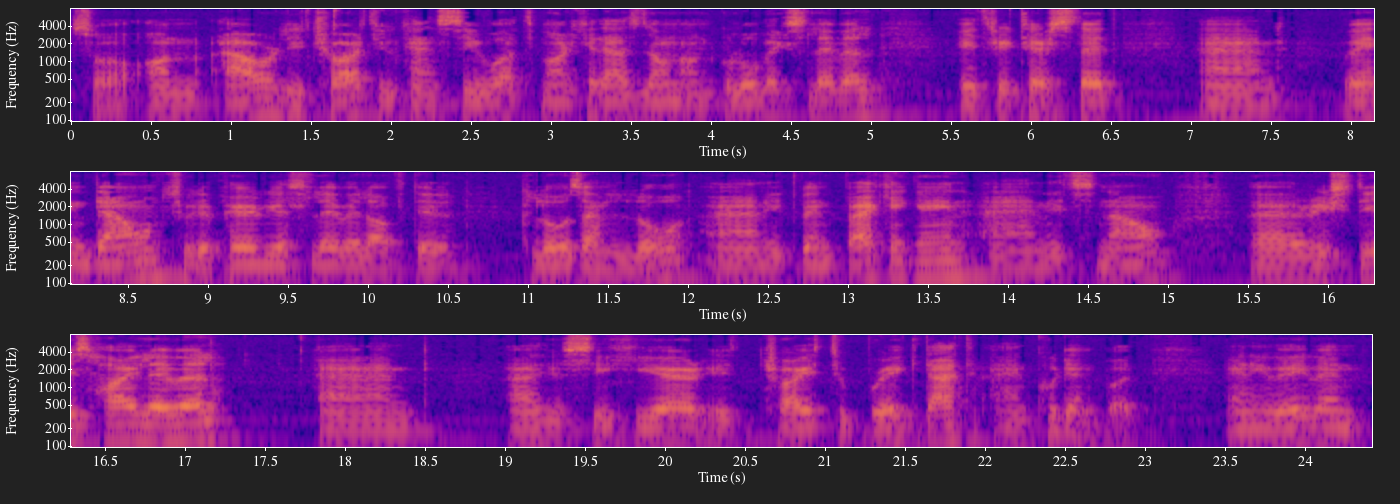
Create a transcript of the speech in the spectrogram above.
So on hourly chart, you can see what market has done on Globex level. It retested and went down to the previous level of the close and low and it went back again and it's now uh, reached this high level and as you see here it tried to break that and couldn't but anyway when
